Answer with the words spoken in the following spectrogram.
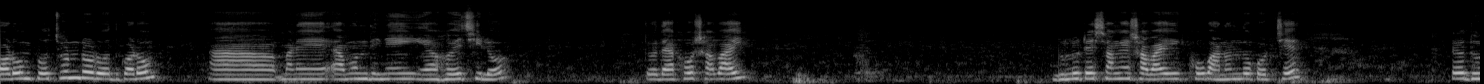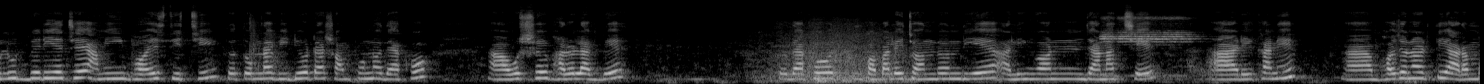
গরম, প্রচণ্ড রোদ, গরম মানে এমন দিনেই হয়েছিল। তো দেখো সবাই। ধুলুটের সঙ্গে সবাই খুব আনন্দ করছে। তো ধুলুট বেরিয়েছে, আমি ভয়েস দিচ্ছি। তো তোমরা ভিডিওটা সম্পূর্ণ দেখো। অবশ্যই ভালো লাগবে। তো দেখো কপালে চন্দন দিয়ে আলিঙ্গন জানাচ্ছে। আর এখানে আহ, ভজনারতি আরম্ভ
